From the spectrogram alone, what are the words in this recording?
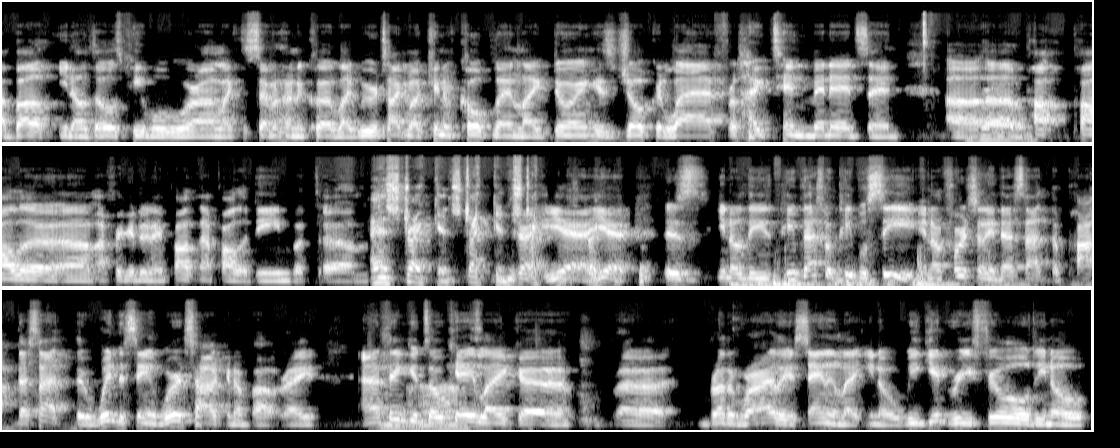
about you know those people who are on like the 700 club. Like we were talking about kenneth copeland like doing his joker laugh for like 10 minutes and uh, uh pa- paula um, i forget her name pa- not paula Deen but um and striking striking, striking yeah striking. yeah. There's you know these people that's what people see and unfortunately that's not the pop that's not the witnessing we're talking about right? And i think it's okay like uh, uh brother Riley is saying, like you know, we get refueled, you know,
